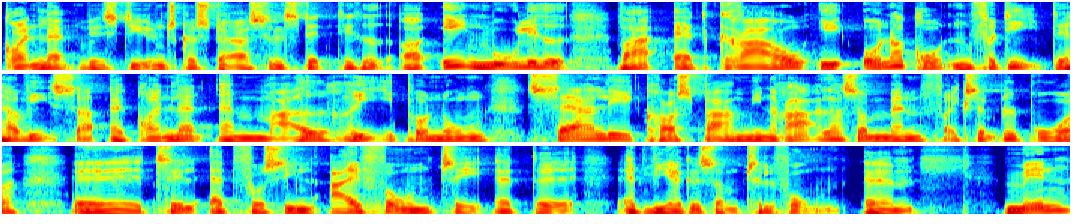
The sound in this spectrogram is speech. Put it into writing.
Grønland, hvis de ønsker større selvstændighed. Og en mulighed var at grave i undergrunden, fordi det har vist sig, at Grønland er meget rig på nogle særlige kostbare mineraler, som man for eksempel bruger øh, til at få sin iPhone til at, øh, at virke som telefon. Øh, men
